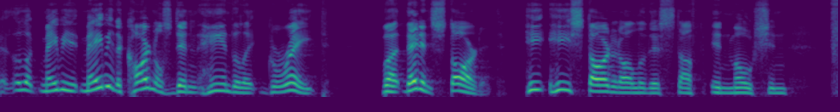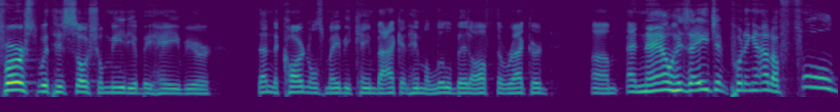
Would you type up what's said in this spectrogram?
look, maybe maybe the Cardinals didn't handle it great, but they didn't start it. He he started all of this stuff in motion first with his social media behavior. Then the Cardinals maybe came back at him a little bit off the record. Um, and now his agent putting out a full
